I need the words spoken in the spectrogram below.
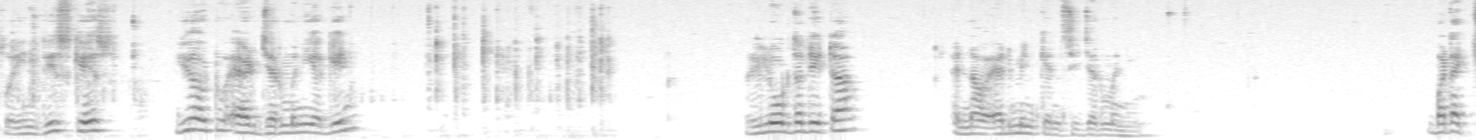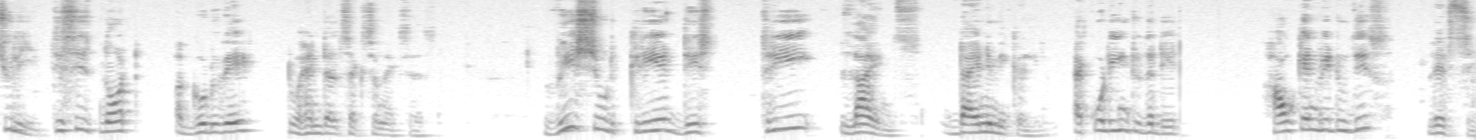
so in this case you have to add Germany again. Reload the data and now admin can see Germany. But actually this is not a good way to handle section access we should create these three lines dynamically according to the data. How can we do this? Let's see.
